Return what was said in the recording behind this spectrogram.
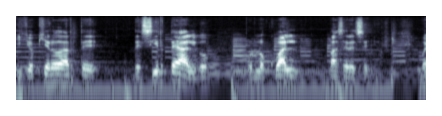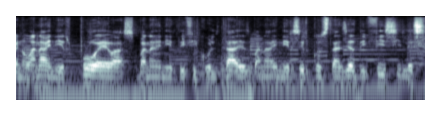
Y yo quiero darte, decirte algo por lo cual va a ser el Señor. Bueno, van a venir pruebas, van a venir dificultades, van a venir circunstancias difíciles,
